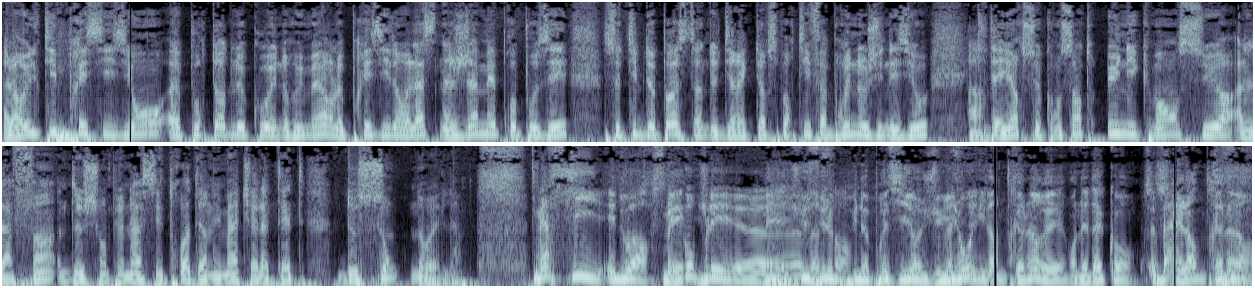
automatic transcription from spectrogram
Alors ultime précision euh, pour tordre le cou à une rumeur, le président Hélas n'a jamais proposé ce type de poste hein, de directeur sportif à Bruno Genesio Ah. qui d'ailleurs se concentre uniquement sur la fin de championnat, ses trois derniers matchs à la tête de son Noël. Merci Edouard, c'est complet. euh, Mais juste une, précision, Vas-y. il entraînerait, on est d'accord. Ce Bah, serait l'entraîneur.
